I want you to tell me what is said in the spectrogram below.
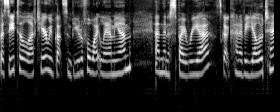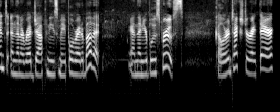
But see to the left here, we've got some beautiful white lamium and then a spirea. It's got kind of a yellow tint and then a red Japanese maple right above it. and then your blue spruce. Color and texture right there.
